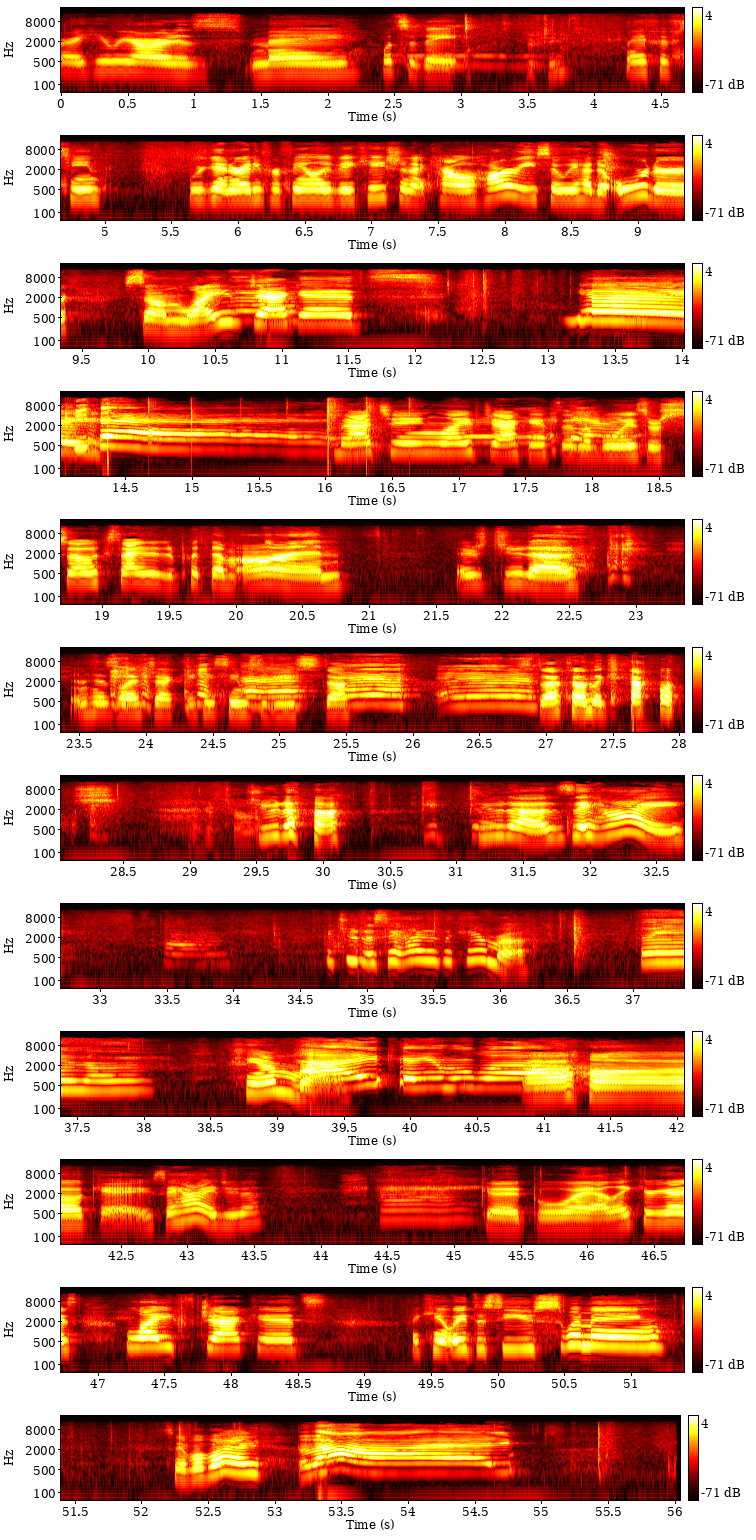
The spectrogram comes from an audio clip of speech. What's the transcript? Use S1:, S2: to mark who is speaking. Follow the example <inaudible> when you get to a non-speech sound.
S1: All right, here we are. It is May. What's the date?
S2: 15th?
S1: May 15th. We're getting ready for family vacation at Kalahari, so we had to order some life jackets. Yay! Matching life jackets, and the boys are so excited to put them on. There's Judah in his life jacket. He seems to be stuck stuck on the <laughs> couch. Judah, Judah, say hi. Hey, Judah, say hi to the camera. Camera. Oh, <laughs> okay. Say hi, Judah. Good boy. I like your guys' life jackets. I can't wait to see you swimming. Say bye-bye.
S3: Bye.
